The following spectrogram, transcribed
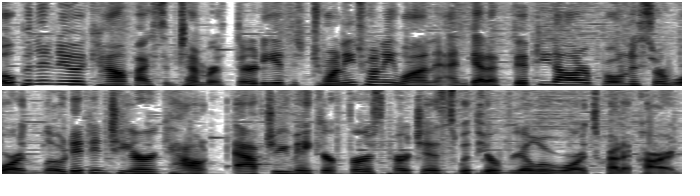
Open a new account by September 30th, 2021, and get a $50 bonus reward loaded into your account after you make your first purchase with your Real Rewards credit card.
